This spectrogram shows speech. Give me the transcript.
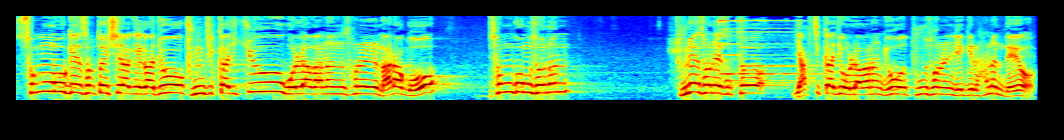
손목에서부터 시작해가지고 중지까지 쭉 올라가는 선을 말하고 성공선은 두뇌선에서부터 약지까지 올라가는 요 두 선을 얘기를 하는데요.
